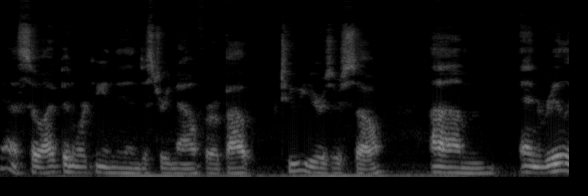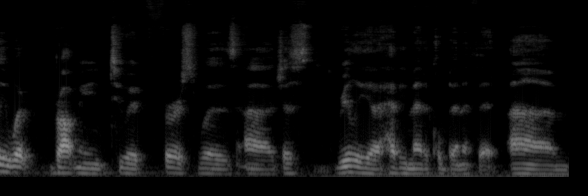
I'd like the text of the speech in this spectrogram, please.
Yeah, so I've been working in the industry now for about two years or so. Um, and really, what brought me to it first was uh, just really a heavy medical benefit. Um,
